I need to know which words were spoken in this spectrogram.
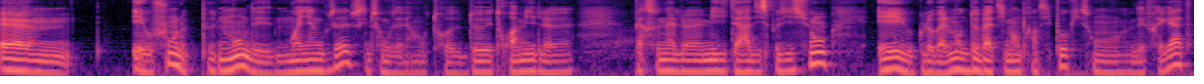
Euh, et au fond, le peu de monde et de moyens que vous avez, parce qu'il me semble que vous avez entre 2 et 3 000 euh, personnels militaires à disposition, et globalement deux bâtiments principaux qui sont des frégates.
